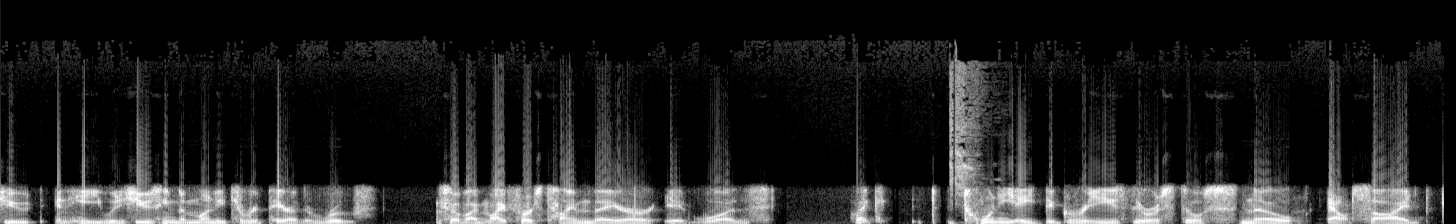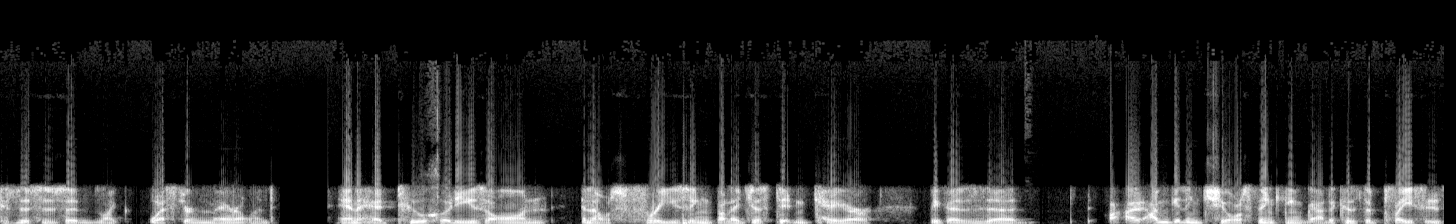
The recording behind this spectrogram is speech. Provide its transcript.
shoot, and he was using the money to repair the roof. So my, my first time there, it was like 28 degrees. There was still snow outside because this is in like Western Maryland. And I had two hoodies on and I was freezing, but I just didn't care because uh, I, I'm getting chills thinking about it because the place is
